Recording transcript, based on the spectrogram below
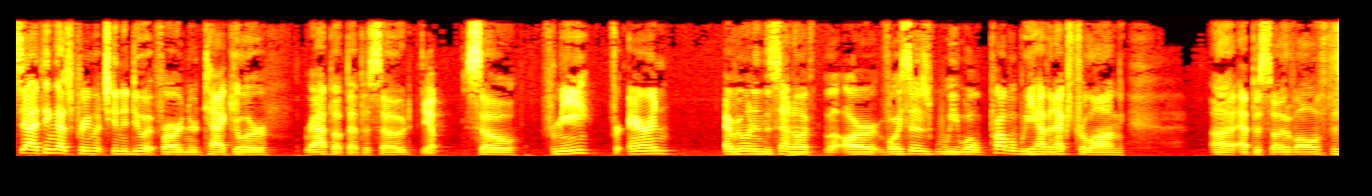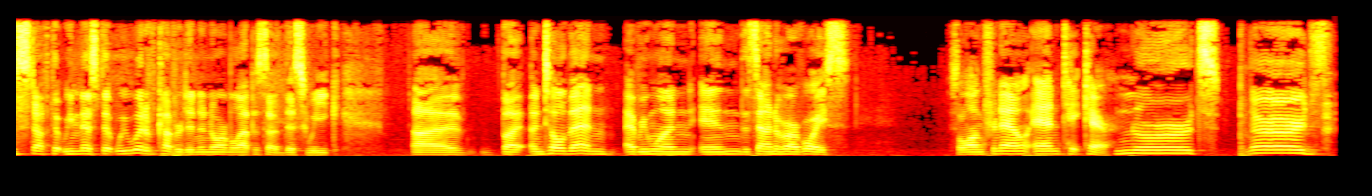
see, I think that's pretty much going to do it for our Nerdtacular wrap up episode. Yep. So for me, for Aaron, everyone in the sound of our voices, we will probably have an extra long uh, episode of all of the stuff that we missed that we would have covered in a normal episode this week. Uh, but until then, everyone in the sound of our voice, so long for now and take care. Nerds. Nerds.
